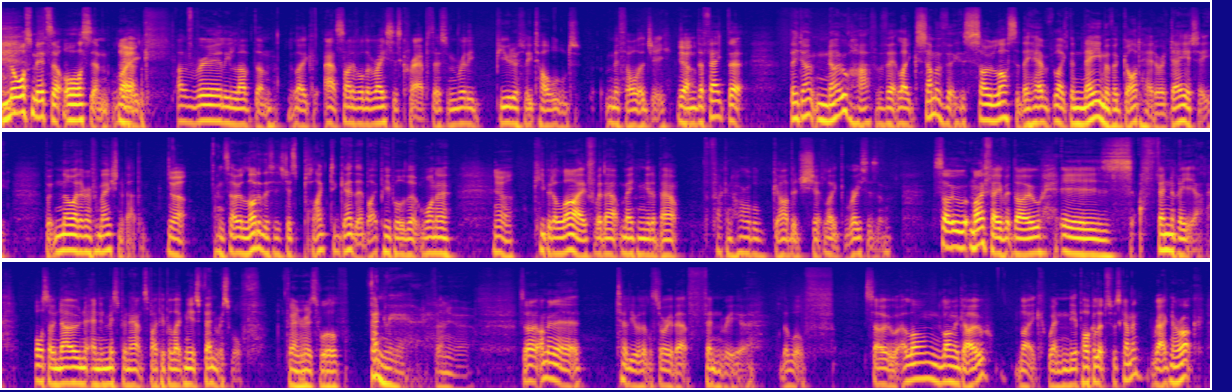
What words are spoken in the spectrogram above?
Norse myths are awesome. Yeah. Like, I really love them. Like, outside of all the racist crap, there's some really beautifully told mythology. Yeah. And the fact that they don't know half of it, like, some of it is so lost that they have, like, the name of a godhead or a deity, but no other information about them. Yeah. And so a lot of this is just plugged together by people that want to Yeah. Keep it alive without making it about fucking horrible garbage shit like racism. So my favorite though is Fenrir, also known and mispronounced by people like me as Fenris Wolf. Fenris Wolf. Fenrir. Fenrir. So I'm gonna tell you a little story about Fenrir the wolf. So a long, long ago, like when the apocalypse was coming, Ragnarok,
